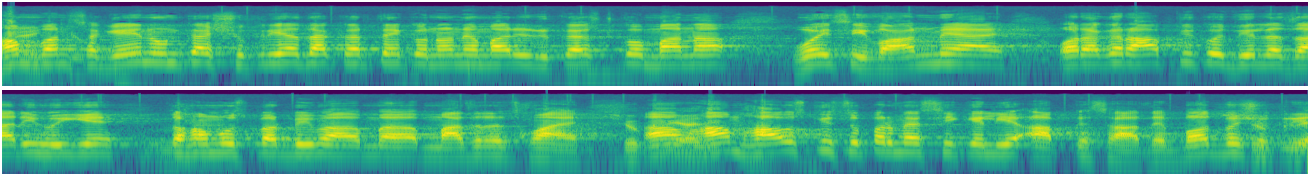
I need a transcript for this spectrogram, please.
हम वंस अगेन उनका शुक्रिया अदा करते हैं कि उन्होंने हमारी रिक्वेस्ट को माना। वो इस ईवान में आए और अगर आपकी कोई दिल आज़ारी हुई है तो हम उस पर भी माजरत खुआएँ हम हम हाउस की सुपरमेसी के लिए आपके साथ हैं। बहुत बहुत शुक्रिया।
